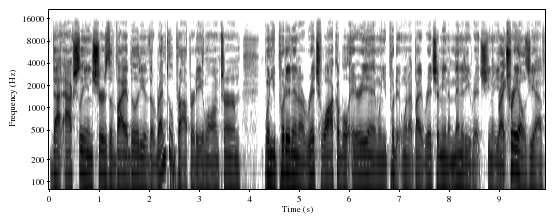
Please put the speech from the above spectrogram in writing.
that actually ensures the viability of the rental property long term. When you put it in a rich, walkable area, and when you put it, when I by rich, I mean amenity rich. You know, you Right. have trails, you have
